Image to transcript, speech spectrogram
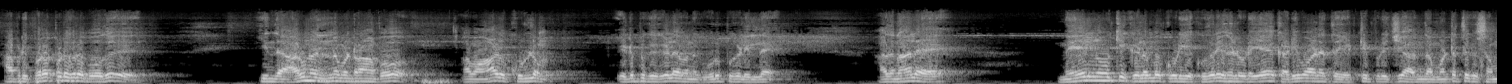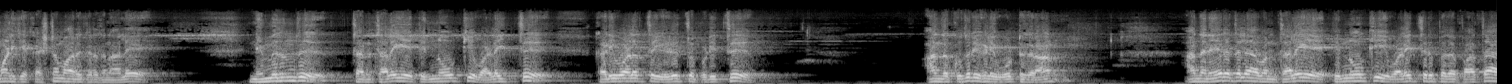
அப்படி புறப்படுகிற போது இந்த அருணன் என்ன பண்ணுறான் அப்போ அவன் ஆளு குள்ளம் இடுப்புக்கு கீழே அவனுக்கு உறுப்புகள் இல்லை. அதனால மேல் நோக்கி கிளம்பக்கூடிய குதிரைகளுடைய கடிவாளத்தை எட்டி பிடிச்சு அந்த மட்டத்துக்கு சமாளிக்க கஷ்டமா இருக்கிறதுனாலே நிமிர்ந்து தன் தலையை பின்னோக்கி வளைத்து கடிவாளத்தை இழுத்து பிடித்து அந்த குதிரைகளை ஓட்டுகிறான். அந்த நேரத்தில் அவன் தலையை பின்னோக்கி வளைத்திருப்பதை பார்த்தா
